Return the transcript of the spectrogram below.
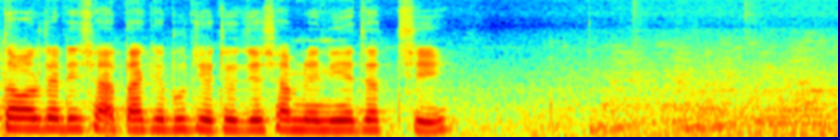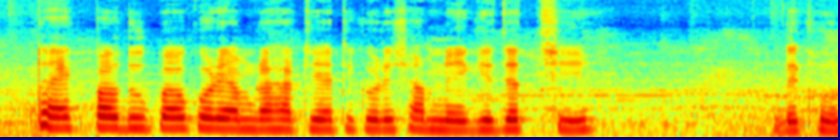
তো অলরেডি তাকে বুঝিয়ে তো যে, সামনে নিয়ে যাচ্ছি। তো এক পাও, দু পাও করে আমরা হাঁটি হাঁটি করে সামনে এগিয়ে যাচ্ছি। দেখুন।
